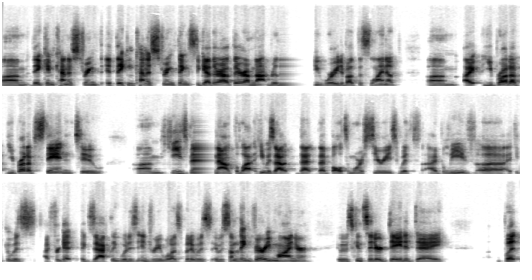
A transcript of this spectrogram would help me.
Um, they can kind of string, if they can kind of string things together out there, I'm not really worried about this lineup. Um, I, you brought up, you brought up Stanton too. Um, he's been out the lot. He was out that that Baltimore series with, I believe, uh, I think it was, I forget exactly what his injury was, but it was it was something very minor. It was considered day to day. But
